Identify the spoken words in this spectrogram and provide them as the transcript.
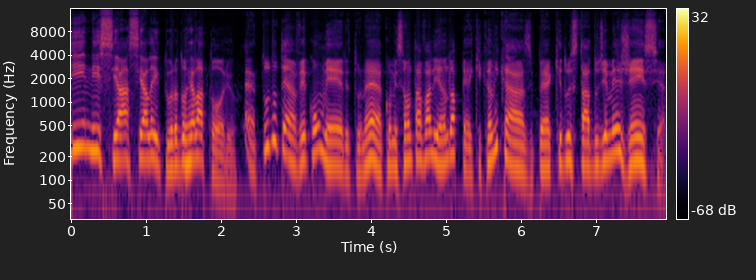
iniciasse a leitura do relatório. É, tudo tem a ver com mérito, né? A comissão está avaliando a PEC Kamikaze, PEC do estado de emergência,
